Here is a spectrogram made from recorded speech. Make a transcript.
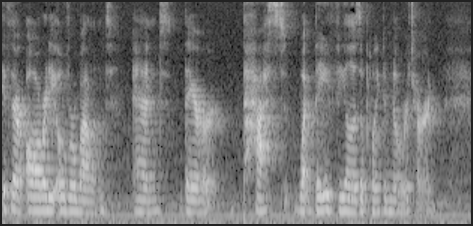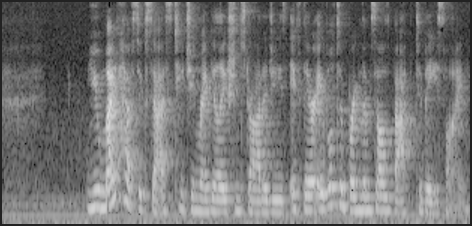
if they're already overwhelmed and they're past what they feel is a point of no return. You might have success teaching regulation strategies if they're able to bring themselves back to baseline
